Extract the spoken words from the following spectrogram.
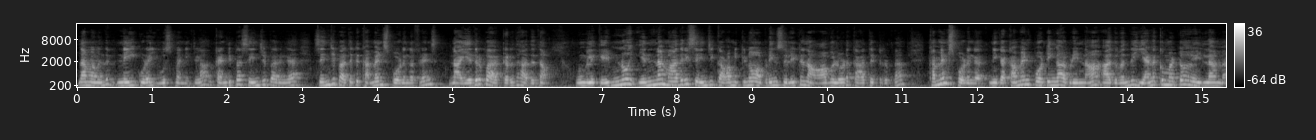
நம்ம வந்து நெய் கூட யூஸ் பண்ணிக்கலாம். கண்டிப்பாக செஞ்சு பாருங்க. செஞ்சு பார்த்துட்டு கமெண்ட்ஸ் போடுங்க ஃப்ரெண்ட்ஸ் நான் எதிர்பார்க்கறது அதுதான். உங்களுக்கு இன்னும் என்ன மாதிரி செஞ்சு காமிக்கணும் அப்படின்னு சொல்லிட்டு நான் ஆவலோட காத்துட்டு இருப்பேன். கமெண்ட்ஸ் போடுங்க. நீங்க கமெண்ட் போட்டீங்க அப்படின்னா அது வந்து எனக்கு மட்டும் இல்லாம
